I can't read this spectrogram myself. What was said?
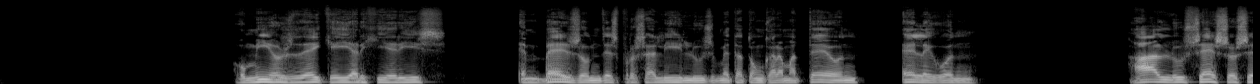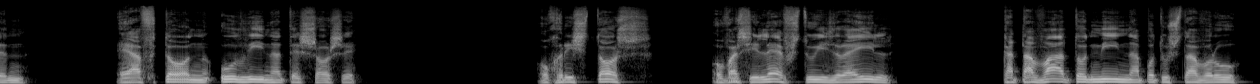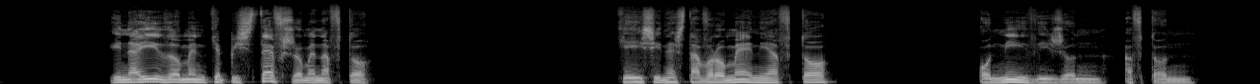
Ομοίως δε και οι αρχιερείς, εμπέζοντες προς αλλήλους μετά των γραμματέων, έλεγον «Άλλους έσωσεν, εαυτόν ουδύνατε σώσε». Ο Χριστός, ο βασιλεύς του Ισραήλ, καταβάτων είναι από τους σταυρού, ή να είδομεν και πιστεύσομεν αυτό και οι συνεσταυρωμένοι αυτό ονίδιζον αυτόν.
